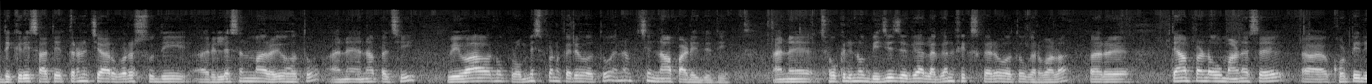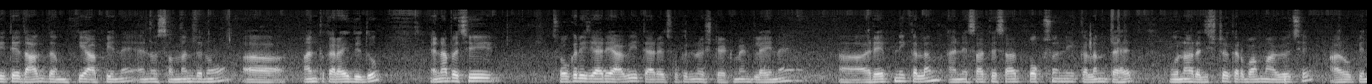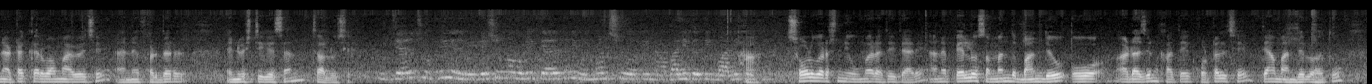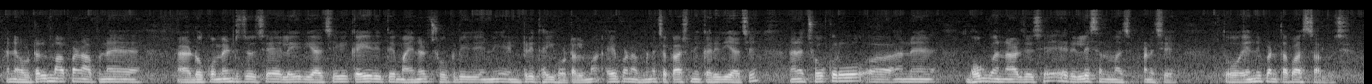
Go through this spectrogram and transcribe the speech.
દીકરી સાથે ત્રણ ચાર વર્ષ સુધી રિલેશનમાં રહ્યો હતો અને એના પછી વિવાહનું પ્રોમિસ પણ કર્યો હતો, એના પછી ના પાડી દીધી. અને છોકરીનો બીજી જગ્યા લગ્ન ફિક્સ કર્યો હતો ઘરવાળા, પર ત્યાં પણ એ માણસે ખોટી રીતે ધાક ધમકી આપીને એનો સંબંધનો અંત કરાવી દીધો. એના પછી છોકરી જ્યારે આવી ત્યારે છોકરીનું સ્ટેટમેન્ટ લઈને રેપની કલમ અને સાથે સાથ પોક્સોની કલમ તહેત ગુના રજિસ્ટર કરવામાં આવ્યો છે, આરોપીને અટક કરવામાં આવ્યો છે અને ફર્ધર ઇન્વેસ્ટિગેશન ચાલુ છે જ્યારે છોકરી રિલેશનમાં વળી ત્યારે તેની ઉંમર શું હતી? નાબાલિગ હતી બાલિગ હા સોળ વર્ષની ઉંમર હતી ત્યારે. અને પહેલો સંબંધ બાંધ્યો ઓ અડાજન ખાતે એક હોટલ છે ત્યાં બાંધેલો હતો. અને હોટલમાં પણ આપણે ડોક્યુમેન્ટ્સ જો છે એ લઈ રહ્યા છે કે કઈ રીતે માઇનર છોકરીની એન્ટ્રી થઈ હોટલમાં એ પણ આપણે ચકાસણી કરી રહ્યા છે. અને છોકરો અને ભોગ બનનાર જે છે એ રિલેશનમાં પણ છે. તો એની પણ તપાસ ચાલુ છે.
